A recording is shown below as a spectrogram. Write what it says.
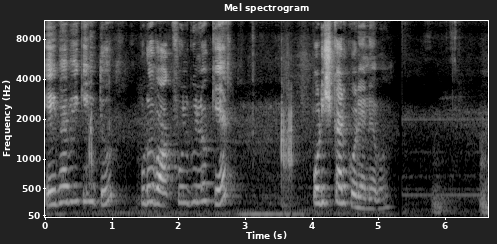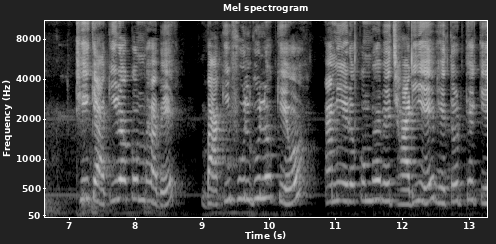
এইভাবেই কিন্তু পুরো বক ফুলগুলোকে পরিষ্কার করে নেব। ঠিক একই রকমভাবে বাকি ফুলগুলোকেও আমি এরকমভাবে ছাড়িয়ে ভেতর থেকে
